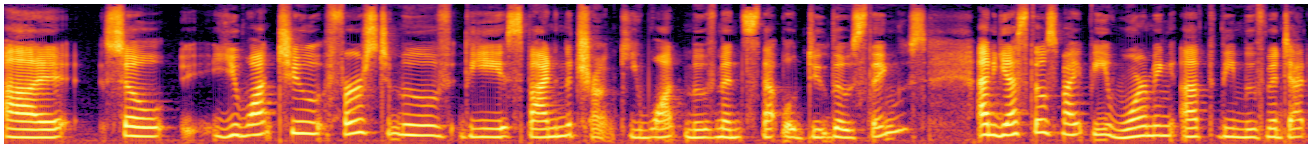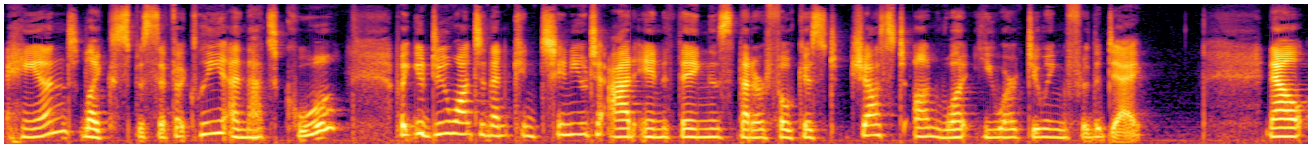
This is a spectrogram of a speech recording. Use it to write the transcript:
Uh, so you want to first move the spine and the trunk. You want movements that will do those things. And yes, those might be warming up the movement at hand, like specifically, and that's cool. But you do want to then continue to add in things that are focused just on what you are doing for the day. Now,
